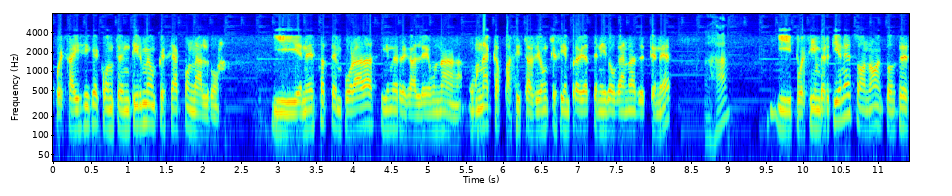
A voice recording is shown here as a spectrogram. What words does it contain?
pues ahí sí que consentirme aunque sea con algo. Y en esta temporada sí me regalé una, una capacitación que siempre había tenido ganas de tener. Ajá. Y pues invertí en eso, ¿no? Entonces,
